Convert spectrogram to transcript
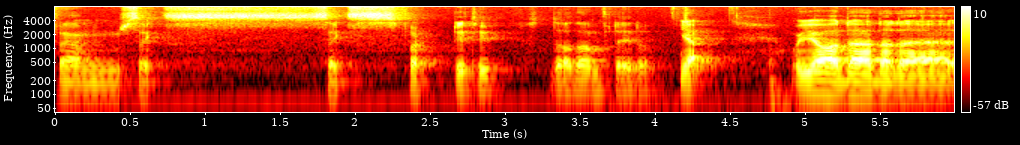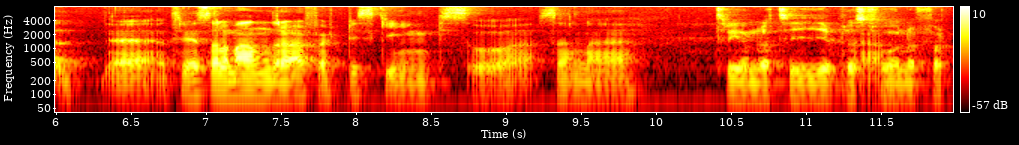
5, 6, 640 typ. Dödade han för dig då? Och jag dödade eh, tre salamandrar, 40 skinks och sen... Eh, 310 plus Ja. 240,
